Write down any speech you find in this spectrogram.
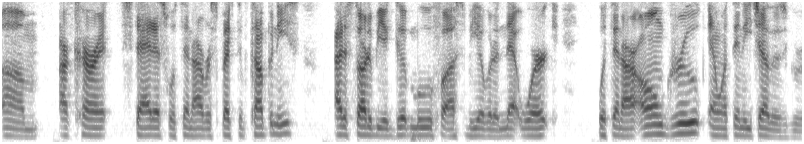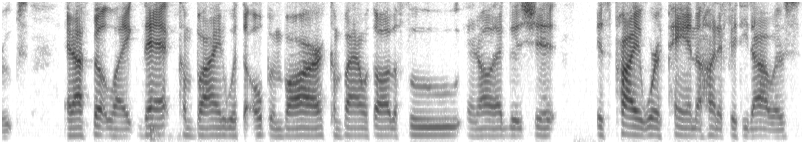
um, our current status within our respective companies. I just thought it'd be a good move for us to be able to network within our own group and within each other's groups. And I felt like that combined with the open bar, combined with all the food and all that good shit, it's probably worth paying $150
